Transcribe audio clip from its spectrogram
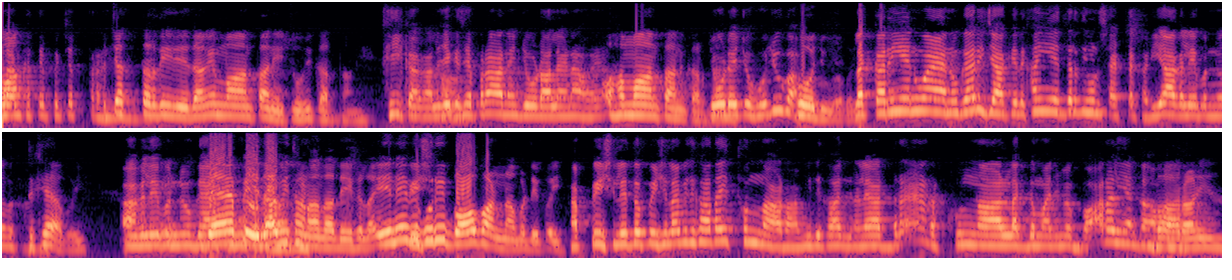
ਲੱਖ ਤੇ 75 75 ਦੀ ਦੇ ਦਾਂਗੇ ਮਾਨਤਾ ਨਹੀਂ ਚੋ ਵੀ ਕਰ ਦਾਂਗੇ। ਠੀਕ ਆ ਗੱਲ ਜੇ ਕਿਸੇ ਭਰਾ ਨੇ ਜੋੜਾ ਲੈਣਾ ਹੋਇਆ ਉਹ ਮਾਨਤਾਨ ਕਰ ਦਾਂਗੇ ਜੋੜੇ 'ਚ ਹੋ ਜਾਊਗਾ? ਹੋ ਜੂਗਾ ਬਾਈ। ਲੈ ਕਰੀ ਇਹਨੂੰ ਐ ਨੂੰ ਗਹਿਰੀ ਜਾ ਕੇ ਦਿਖਾਈ ਇੱਧਰ ਦੀ ਹੁਣ ਸੈੱਟ ਖੜੀ ਆ ਅਗਲੇ ਬੰਨਿਓ ਦਿਖਾ। ਦਿਖਿਆ ਬਾਈ। ਅਗਲੇ ਬੰਨਿਓ ਗੈ ਗੈਪ ਭੇਦਾ ਵੀ ਥਣਾ ਦਾ ਦੇਖ ਲੈ। ਇਹਨੇ ਵੀ ਗੁਰੀ ਬਹੁਤ ਬਣਨਾ ਵੱਡੇ ਭਾਈ। ਆ ਪਿਛਲੇ ਤੋਂ ਪਿਛਲਾ ਵੀ ਦਿਖਾਤਾ ਇੱਥੋਂ ਨਾੜਾਂ ਵੀ ਦਿਖਾ ਦੇਣ ਵਾਲੇ ਐ ਰੱਖੂ ਨਾਲ ਲੱਗਮਾ ਜਿਵੇਂ ਬਾਹਰ ਵਾਲੀਆਂ ਗਾਵਾਂ। ਬਾਹਰ ਵਾਲੀਆਂ।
